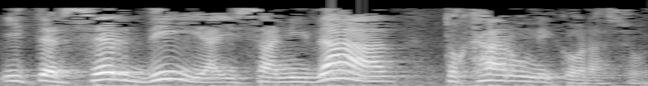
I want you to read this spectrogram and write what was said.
y tercer día y sanidad tocaron mi corazón.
